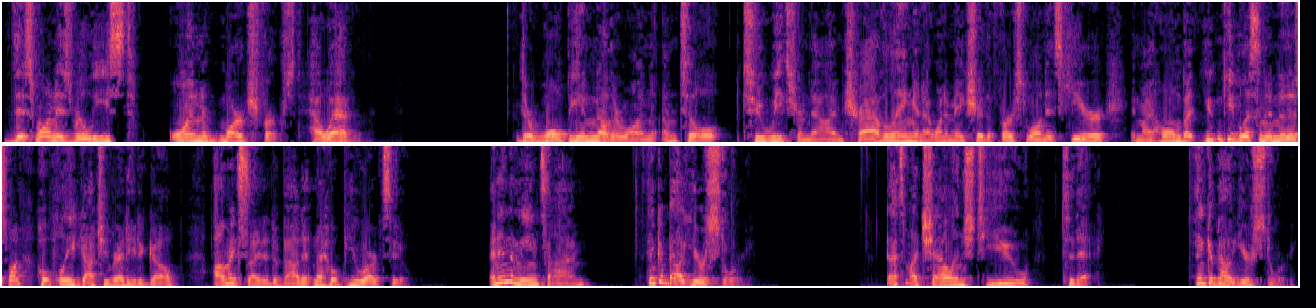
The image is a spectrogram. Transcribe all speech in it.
This one is released on March 1st. However, there won't be another one until two weeks from now. I'm traveling and I want to make sure the first one is here in my home, but you can keep listening to this one. Hopefully, it got you ready to go. I'm excited about it, and I hope you are too. And in the meantime, think about your story. That's my challenge to you today. Think about your story.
